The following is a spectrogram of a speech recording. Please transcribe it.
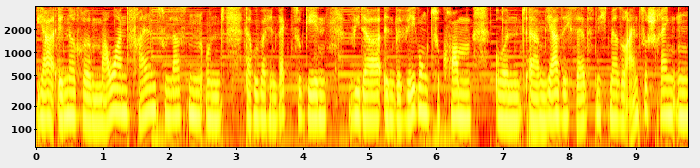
ja, innere Mauern fallen zu lassen und darüber hinwegzugehen, wieder in Bewegung zu kommen und ähm, ja, sich selbst nicht mehr so einzuschränken.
